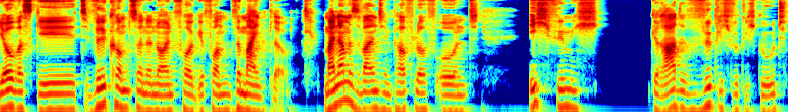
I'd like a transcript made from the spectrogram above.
Yo, was geht? Willkommen zu einer neuen Folge von The Mindblow. Mein Name ist Valentin Pavlov und ich fühle mich gerade wirklich, wirklich gut.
